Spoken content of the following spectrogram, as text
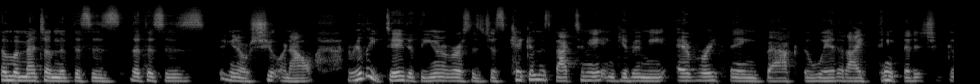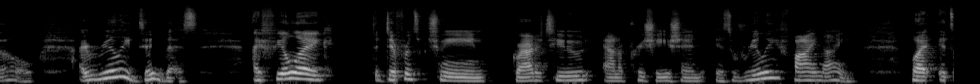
the momentum that this is that this is, you know, shooting out. I really dig that the universe is just kicking this back to me and giving me everything back the way that I think that it should go. I really dig this. I feel like the difference between gratitude and appreciation is really finite but it's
